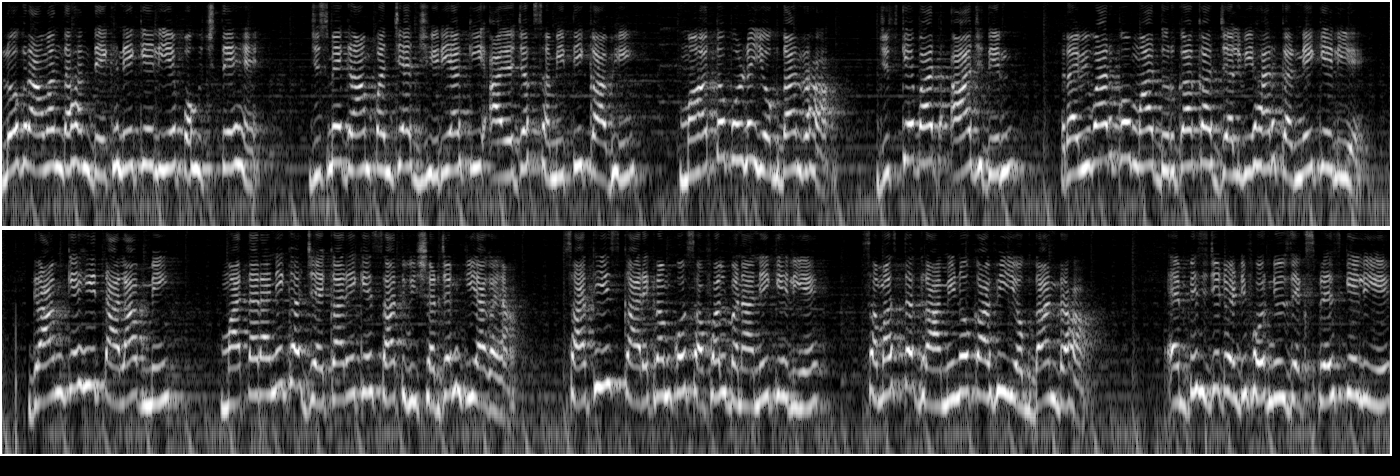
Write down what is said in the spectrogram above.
लोग रावण दहन देखने के लिए पहुँचते हैं, जिसमें ग्राम पंचायत झीरिया की आयोजक समिति का भी महत्वपूर्ण योगदान रहा, जिसके बाद आज दिन रविवार को माँ दुर्गा का जल विहार करने के लिए ग्राम के ही तालाब में माता रानी का जयकारे के साथ विसर्जन किया गया। साथ ही इस कार्यक्रम को सफल बनाने के लिए समस्त ग्रामीणों का भी योगदान रहा। एम पी न्यूज़ एक्सप्रेस के लिए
